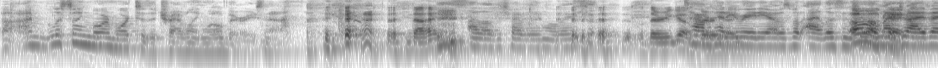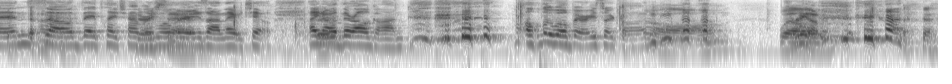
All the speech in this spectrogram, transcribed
Uh, I'm listening more and more to the Traveling Wilburys now. nice. I love the traveling movies. there you go. Tom Very Petty nice. radio is what I listen to Oh, on my okay. drive-in, so they play traveling Very sad. Wilburys on there too. I know they're all gone. all the Wilburys are gone. Aw. Three Well, of them.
